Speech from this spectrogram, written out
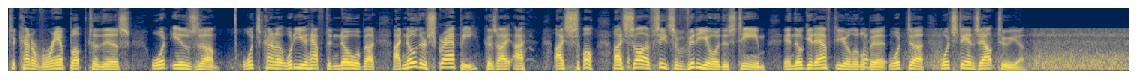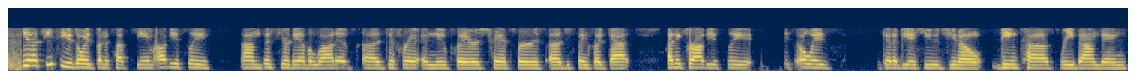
to kind of ramp up to this. What is uh, what's kind of what do you have to know about? I know they're scrappy because I, I I saw I saw I've seen some video of this team and they'll get after you a little bit. What uh, what stands out to you? You Yeah, TCU's always been a tough team. Obviously, um, this year they have a lot of uh, different and new players, transfers, uh, just things like that. I think for obviously it's always going to be a huge, you know, being tough, rebounding,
